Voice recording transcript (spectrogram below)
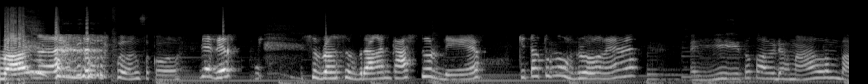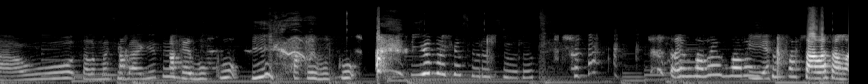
banget. pulang sekolah. Ya Dev, seberang-seberangan kasur Dev. Kita tuh ngobrolnya Eh itu kalau udah malam tahu, kalau masih pagi tuh pakai buku, pakai buku. Iya pakai surat-surat. lempar-lempar Iya. sumpah sama-sama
